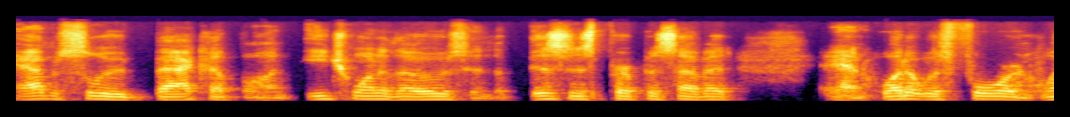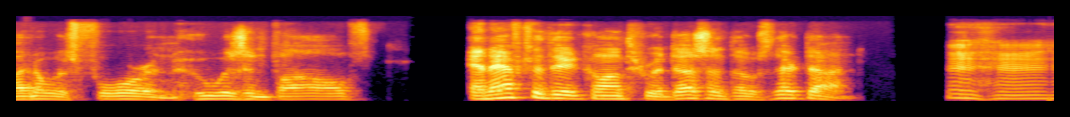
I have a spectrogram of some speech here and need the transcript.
absolute backup on each one of those and the business purpose of it and what it was for and when it was for and who was involved. And after they've gone through a dozen of those, they're done. Mm-hmm.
